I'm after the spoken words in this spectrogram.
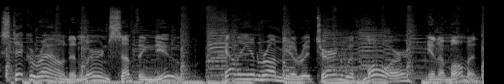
Stick around and learn something new. Kelly and Ramya return with more in a moment.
